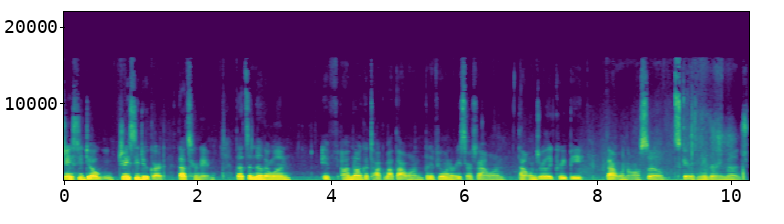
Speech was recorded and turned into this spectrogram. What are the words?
Jaycee Do- Jaycee Dugard, that's her name. That's another one. If I'm not gonna talk about that one, but if you want to research that one, that one's really creepy. That one also scares me very much.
